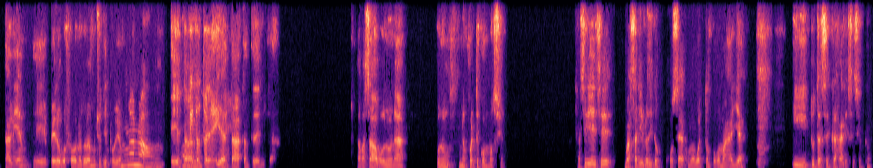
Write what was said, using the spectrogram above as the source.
está bien, eh, pero por favor no tome mucho tiempo, ¿bien? No, no, Ella está, bastante, ella está bastante delicada. Ha pasado por una, por un- una fuerte conmoción. Así que dice, va a salir ratito, o sea, como vuelto un poco más allá, y tú te acercas a Alexis, ¿cierto?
